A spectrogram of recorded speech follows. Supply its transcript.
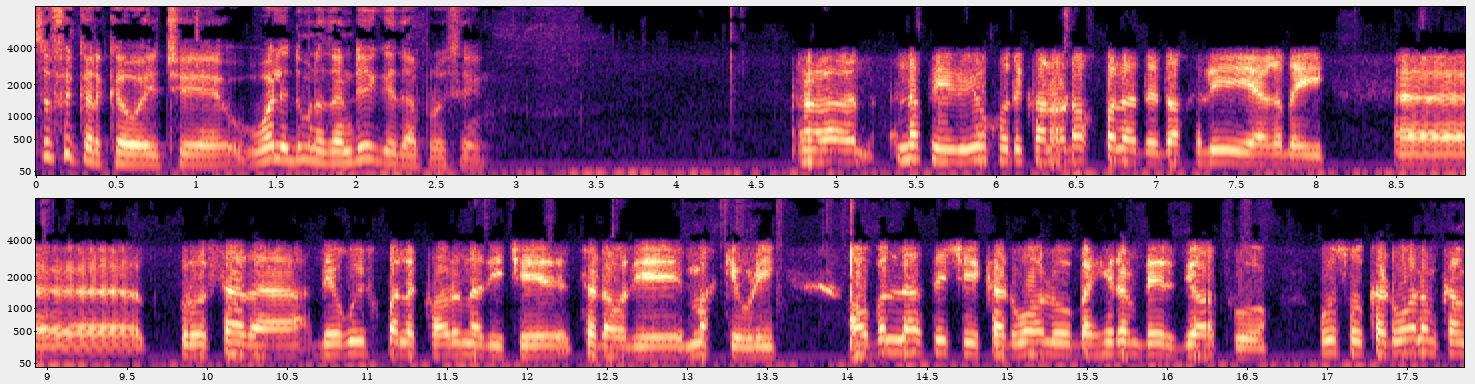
څه فکر کوي چې ولې دومره ځنډېږي دا پروسه نه پیږي یو خو د کاناډا خپل د داخلي هغه دی پروسه ده د غوي خپل کارونه دي چې څه ډول یې مخ کې وړي او بل لاس چې کډوالو بهیرم ډیر زیات وو اوس کډوالم کم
